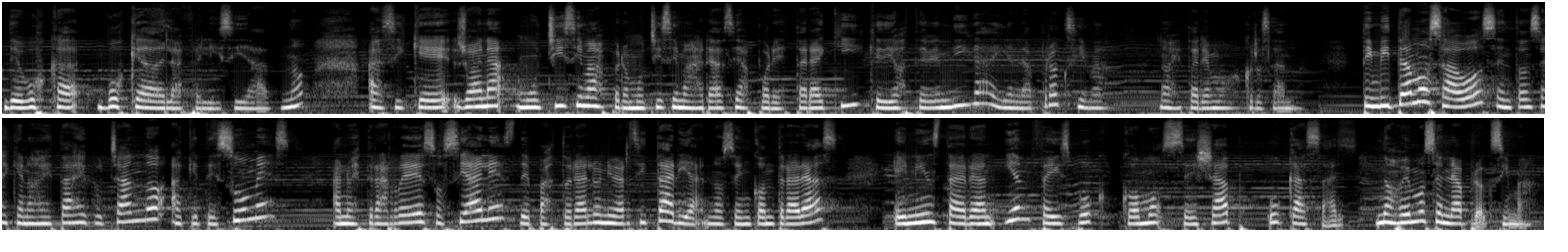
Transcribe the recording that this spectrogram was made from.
de busca, búsqueda de la felicidad, ¿no? Así que, Joana, muchísimas, pero muchísimas gracias por estar aquí. Que Dios te bendiga y en la próxima nos estaremos cruzando. Te invitamos a vos, entonces, que nos estás escuchando, a que te sumes a nuestras redes sociales de Pastoral Universitaria. Nos encontrarás en Instagram y en Facebook como Seyap Ucasal. Nos vemos en la próxima.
